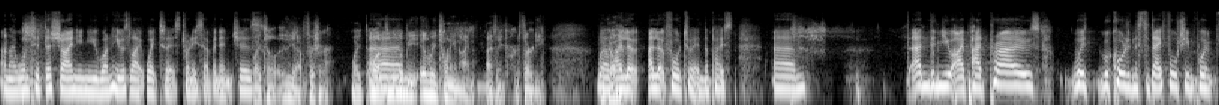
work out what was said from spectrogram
And I wanted the shiny new one. He was like, wait till it's 27 inches. Wait till yeah, for sure. Wait, well, it'll be it'll be twenty nine, I think, or thirty. well, I look I look forward to it in the post. Um, and the new iPad Pros. we're recording this today, 14. Point,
